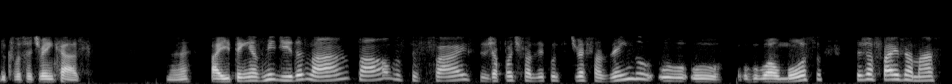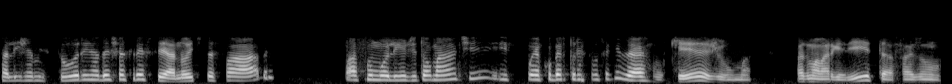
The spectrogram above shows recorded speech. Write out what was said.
do que você tiver em casa, né? Aí tem as medidas lá, tal, você faz, você já pode fazer quando você estiver fazendo o, o, o almoço, você já faz a massa ali, já mistura e já deixa crescer. À noite você só abre, passa um molinho de tomate e põe a cobertura que você quiser. Um queijo, uma, faz uma marguerita, faz um,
